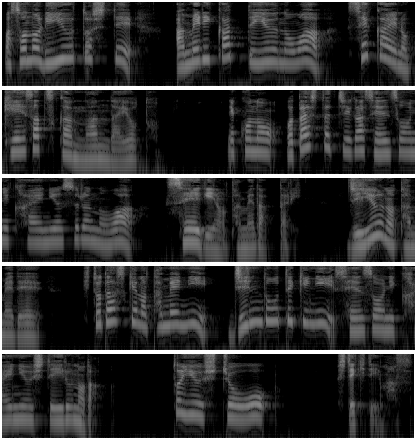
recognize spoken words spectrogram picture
まあ、その理由として、アメリカっていうのは世界の警察官なんだよと。で、この私たちが戦争に介入するのは正義のためだったり、自由のためで、人助けのために人道的に戦争に介入しているのだという主張をしてきています。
